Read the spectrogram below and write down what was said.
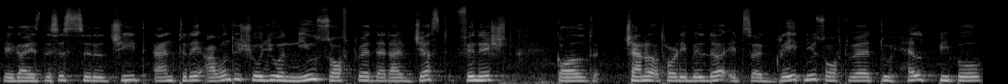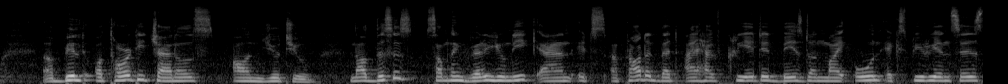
Hey guys, this is Cyril Cheat and today I want to show you a new software that I've just finished called Channel Authority Builder. It's a great new software to help people uh, build authority channels on YouTube. Now this is something very unique and it's a product that I have created based on my own experiences,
